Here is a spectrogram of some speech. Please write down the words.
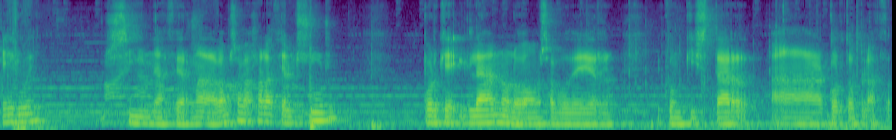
héroe sin hacer nada. Vamos a bajar hacia el sur porque Gla no lo vamos a poder conquistar a corto plazo.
